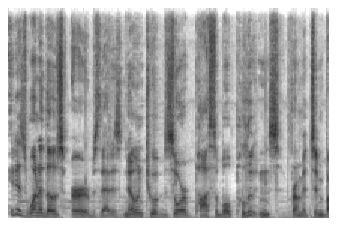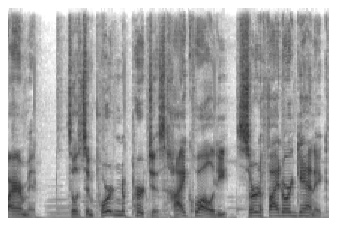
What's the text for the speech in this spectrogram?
It is one of those herbs that is known to absorb possible pollutants from its environment, so it's important to purchase high quality, certified organic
